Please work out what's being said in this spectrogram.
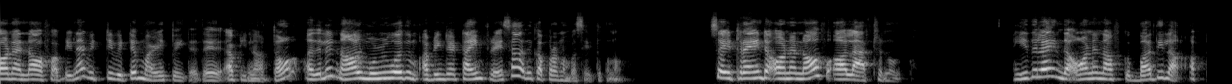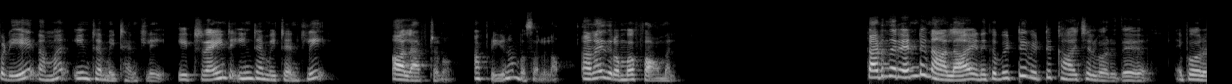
on and off அப்படின்னா விட்டு விட்டு மழை பெய்தது அப்படின்னு அர்த்தம். அதில் நாள் முழுவதும் அப்படின்ற டைம் ஃப்ரேஸை அதுக்கப்புறம் நம்ம சேர்த்துக்கணும். So it rained on and off all afternoon இதில் இந்த ஆன் அண்ட் ஆஃப்க்கு பதிலாக அப்படியே நம்ம intermittently it rained intermittently all afternoon அப்படியும் நம்ம சொல்லலாம். ஆனால் இது ரொம்ப ஃபார்மல் கடந்த ரெண்டு நாளாக எனக்கு விட்டு விட்டு காய்ச்சல் வருது. இப்போ ஒரு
